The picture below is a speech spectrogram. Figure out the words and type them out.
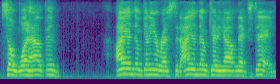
So what happened? I end up getting arrested. I end up getting out next day.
